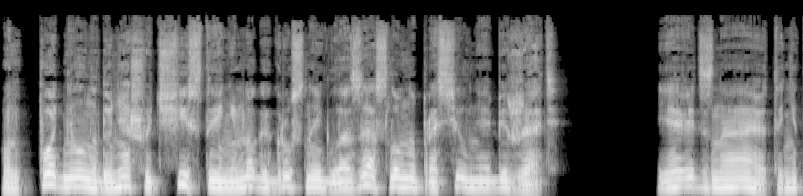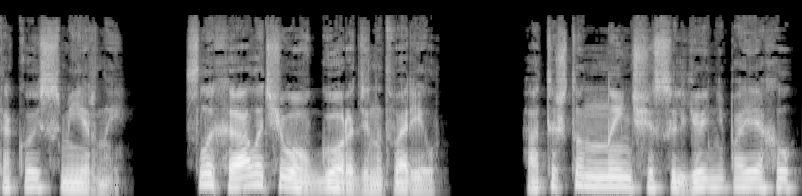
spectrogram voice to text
Он поднял на Дуняшу чистые, немного грустные глаза, словно просил не обижать. Я ведь знаю, ты не такой смирный. Слыхала, чего в городе натворил. А ты что нынче с Ильей не поехал?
